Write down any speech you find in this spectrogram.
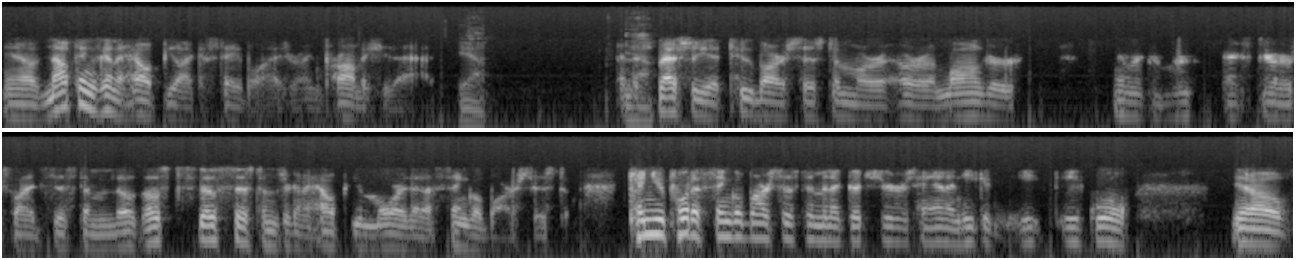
you know, nothing's going to help you like a stabilizer. I can promise you that. Yeah and yeah. especially a two bar system or or a longer like a counter slide system. Those those systems are going to help you more than a single bar system. Can you put a single bar system in a good shooter's hand and he can e- equal, you know,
